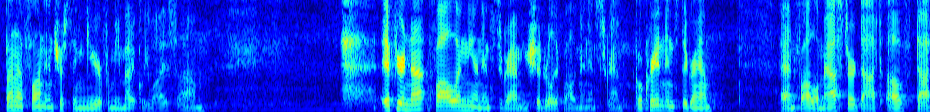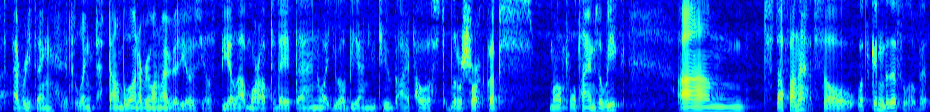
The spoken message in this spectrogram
been a fun, interesting year for me medically wise. Um, if you're not following me on Instagram, you should really follow me on Instagram. Go create an Instagram and follow master.of.everything. It's linked down below in every one of my videos. You'll be a lot more up to date than what you will be on YouTube. I post little short clips multiple times a week. Um, stuff on that. So let's get into this a little bit.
